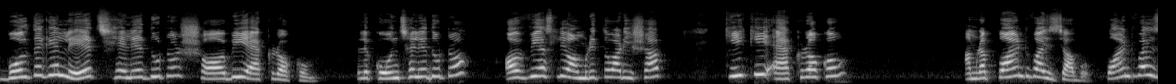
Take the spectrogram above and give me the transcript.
বলতে গেলে ছেলে দুটোর সবই একরকম। তাহলে কোন ছেলে দুটো? অবভিয়াসলি অমৃত আর হিসাব কি কি একরকম? আমরা পয়েন্ট ওয়াইজ যাব। পয়েন্ট ওয়াইজ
